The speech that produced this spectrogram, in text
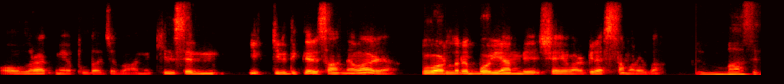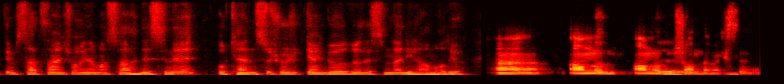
olarak mı yapıldı acaba? Hani kilisenin ilk girdikleri sahne var ya. Duvarları boyayan bir şey var. Bir ressam var orada. bahsettiğim satranç oynama sahnesini o kendisi çocukken gördüğü resimden ilham alıyor. Ha, anladım. Anladım şu Ee, an demek istediğini.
